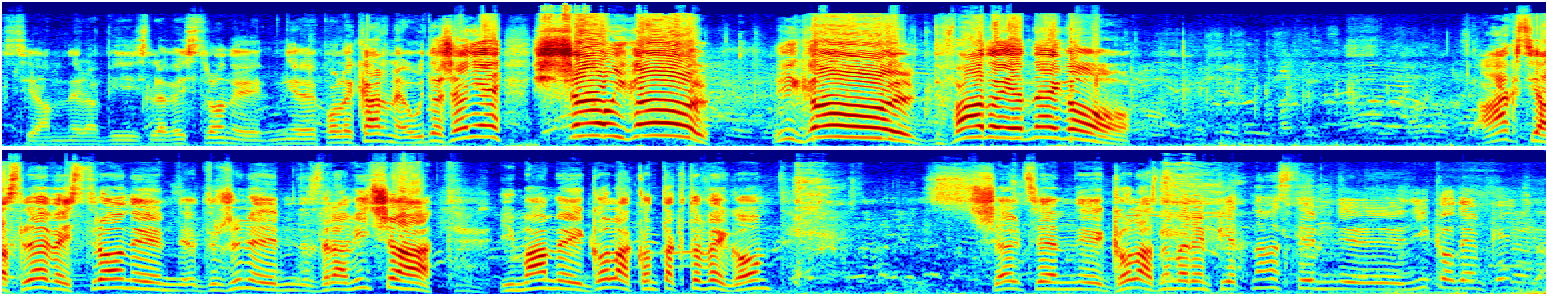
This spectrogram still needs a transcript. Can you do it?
Akcja Rawi z lewej strony. y, Pole karne, uderzenie, strzał i gol! I gol! 2 do 1! Akcja z lewej strony drużyny Zdrawicza i mamy gola kontaktowego. Strzelcem gola z numerem 15 y, Nikodem Kędzia.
